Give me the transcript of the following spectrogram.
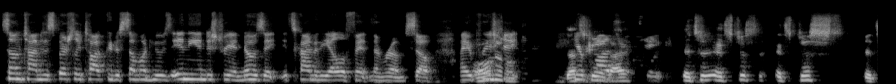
sometimes, especially talking to someone who's in the industry and knows it, it's kind of the elephant in the room. So I appreciate oh, no that's good. I, it's it's just it's just it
